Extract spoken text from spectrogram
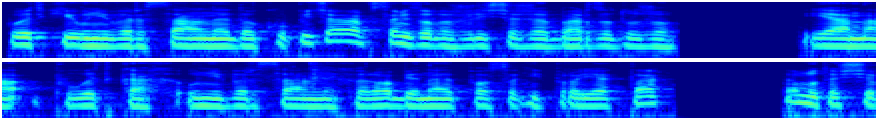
płytki uniwersalne dokupić, a sami zauważyliście, że bardzo dużo ja na płytkach uniwersalnych robię, nawet po ostatnich projektach. Temu też się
